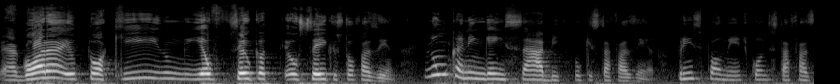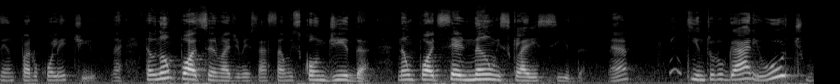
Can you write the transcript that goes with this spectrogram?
Agora eu estou aqui e eu sei o que eu, eu sei o que estou fazendo. Nunca ninguém sabe o que está fazendo principalmente quando está fazendo para o coletivo. Né? Então, não pode ser uma administração escondida, não pode ser não esclarecida. Né? Em quinto lugar e último,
